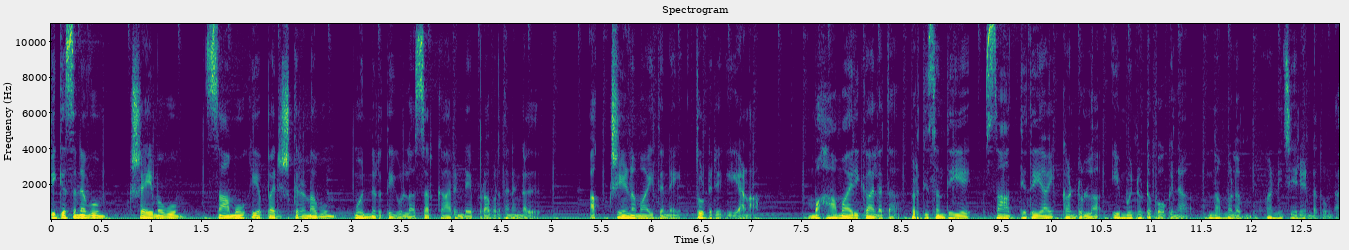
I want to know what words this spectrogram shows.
വികസനവും ക്ഷേമവും സാമൂഹിക പരിഷ്കരണവും മുൻനിർത്തിയുള്ള സർക്കാരിന്റെ പ്രവർത്തനങ്ങൾ അക്ഷീണമായി തന്നെ തുടരുകയാണ്. മഹാമാരി കാലത്ത് പ്രതിസന്ധിയെ സാധ്യതയായി കണ്ടുള്ള ഈ മുന്നോട്ടു പോക്കിന് നമ്മളും അണിചേരേണ്ടതുണ്ട്.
